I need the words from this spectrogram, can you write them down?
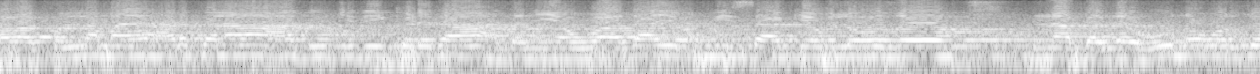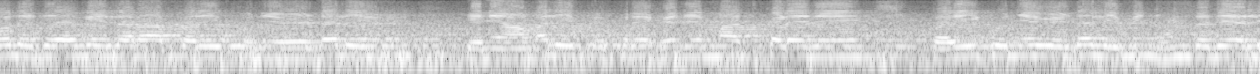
او کله ما هر کله عهد چې دی کړی دا د یو وعده یو میثاق یو لوز نه بدهونه ورزول دی غیر لرا پرې کونی وډلې یعنی عملی په پرې خدمات کړی دی فریق یوی ډلې منهم د اهل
